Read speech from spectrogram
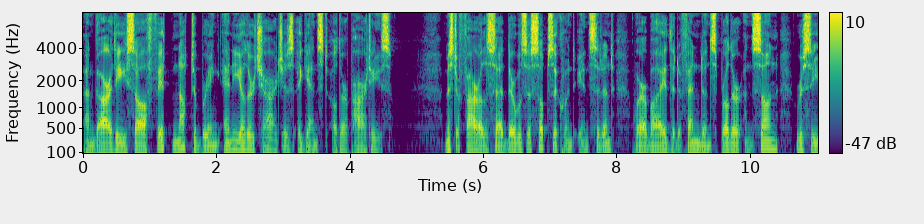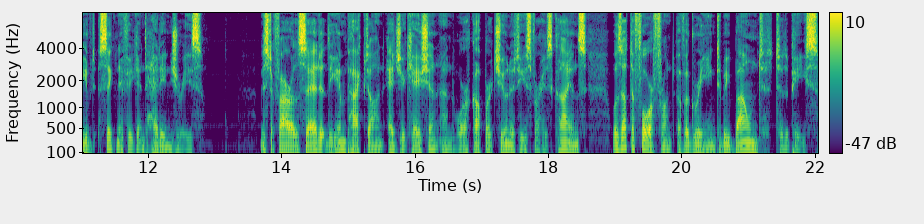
and Gardaí saw fit not to bring any other charges against other parties. Mr. Farrell said there was a subsequent incident whereby the defendant's brother and son received significant head injuries. Mr. Farrell said the impact on education and work opportunities for his clients was at the forefront of agreeing to be bound to the peace.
